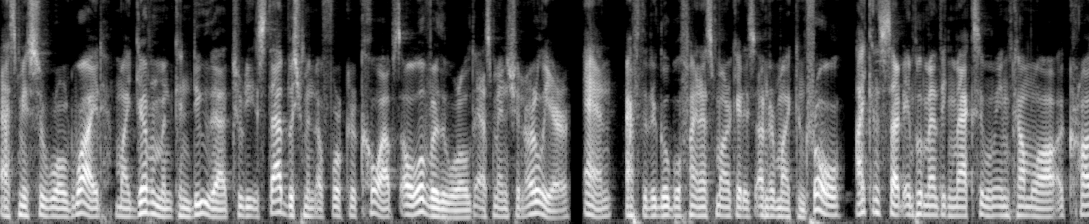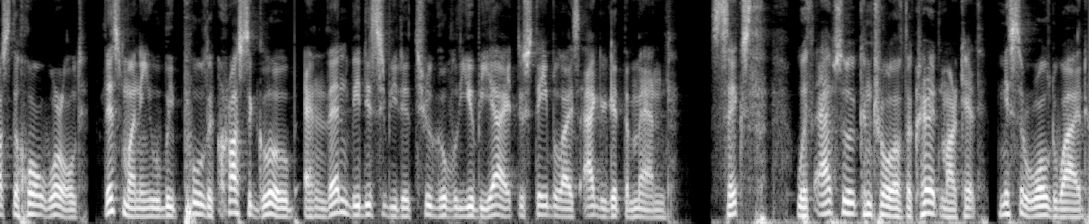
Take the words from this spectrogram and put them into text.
As Mr. Worldwide, my government can do that through the establishment of worker co-ops all over the world as mentioned earlier. And after the global finance market is under my control, I can start implementing maximum income law across the whole world. This money will be pooled across the globe and then be distributed through global UBI to stabilize aggregate demand. Sixth, with absolute control of the credit market, Mr. Worldwide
